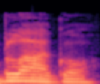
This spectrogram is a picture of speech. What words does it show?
blago.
